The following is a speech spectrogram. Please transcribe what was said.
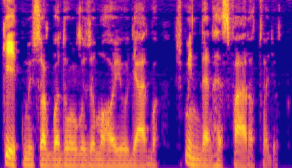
Két műszakba dolgozom a hajógyárba, és mindenhez fáradt vagyok.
